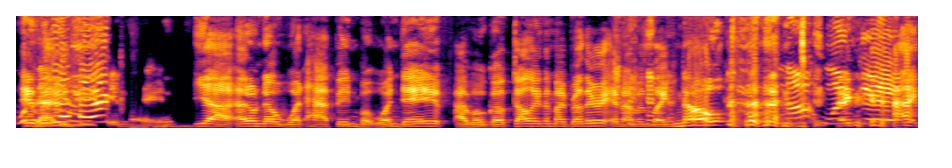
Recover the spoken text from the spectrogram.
What It the literally- heck? is insane. Yeah, I don't know what happened, but one day I woke up taller than my brother, and I was like, "No, Not one day. back."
